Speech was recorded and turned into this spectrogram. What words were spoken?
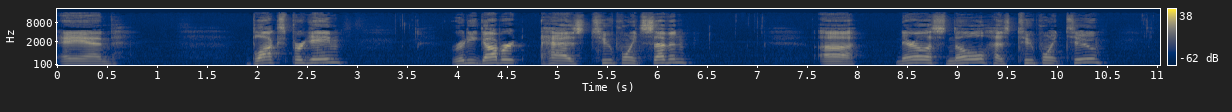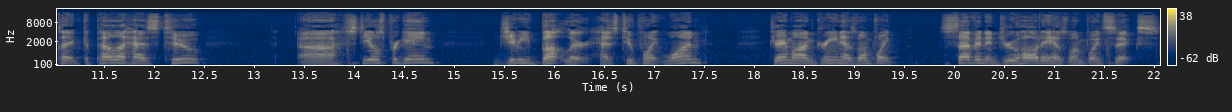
and blocks per game. Rudy Gobert has 2.7 uh, Nerlens Noel has 2.2. Clint Capela has 2 uh, steals per game. Jimmy Butler has 2.1. Draymond Green has 1.7. And Jrue Holiday has 1.6.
